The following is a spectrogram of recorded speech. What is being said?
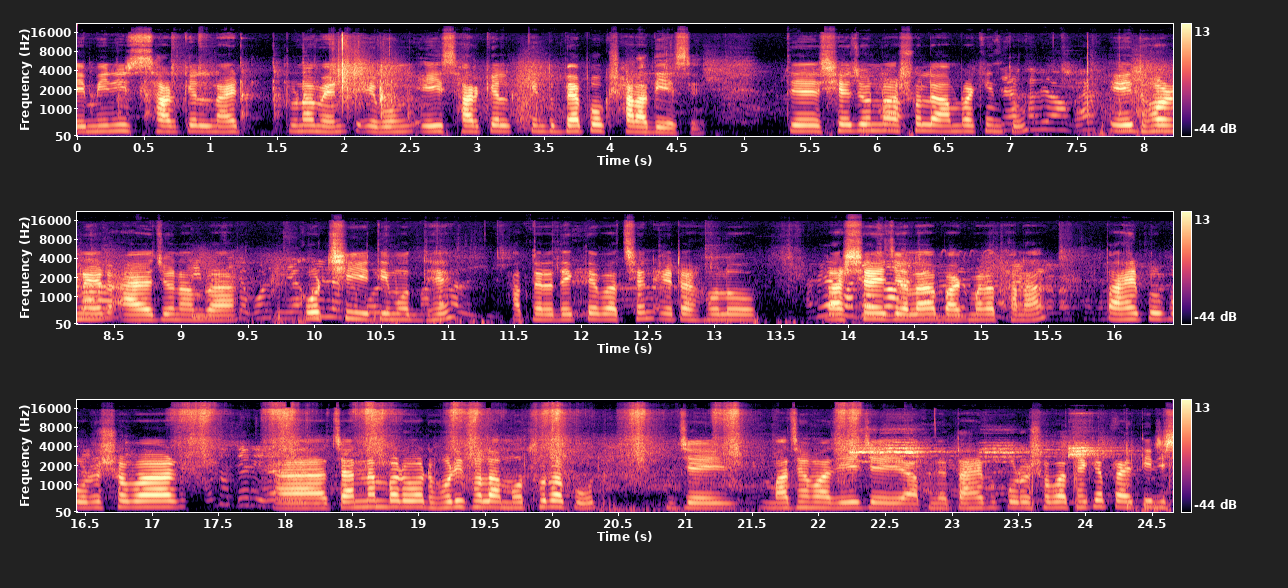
এই মিনি সার্কেল নাইট টুর্নামেন্ট এবং এই সার্কেল কিন্তু ব্যাপক সাড়া দিয়েছে। তো সেজন্য আসলে আমরা কিন্তু এই ধরনের আয়োজন আমরা করছি ইতিমধ্যে। আপনারা দেখতে পাচ্ছেন, এটা হলো রাজশাহী জেলা, বাগমারা থানা, তাহিরপুর পৌরসভার চার নম্বর ওয়ার্ড হরিফলা মথুরাপুর, যে মাঝামাঝি যে আপনার তাহিরপুর পৌরসভা থেকে প্রায় তিরিশ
